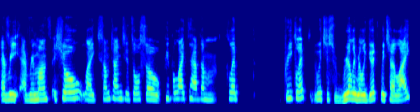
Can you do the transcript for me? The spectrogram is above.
every every month a show like sometimes it's also people like to have them clipped pre-clipped which is really really good which i like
